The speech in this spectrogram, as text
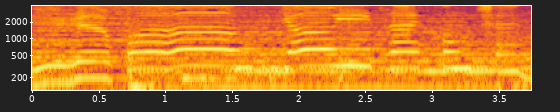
女。人花摇曳在红尘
